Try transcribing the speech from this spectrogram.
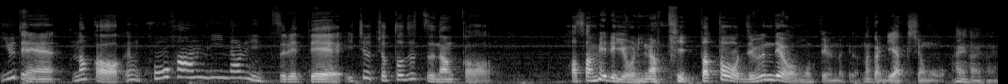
言うてねなんかでも後半になるにつれて一応ちょっとずつなんか挟めるようになっていったと自分では思ってるんだけどなんかリアクションを。はいはいはいはい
